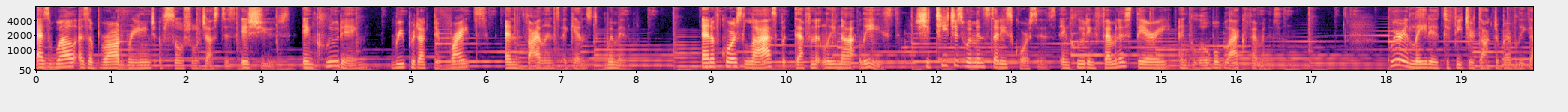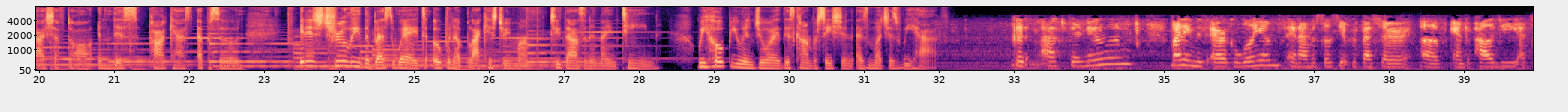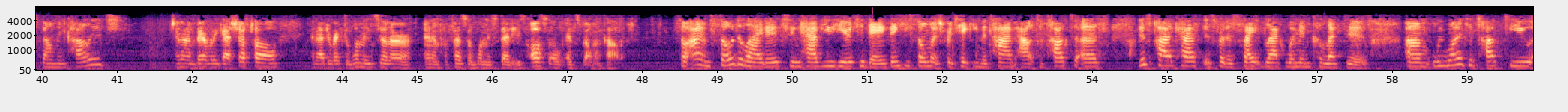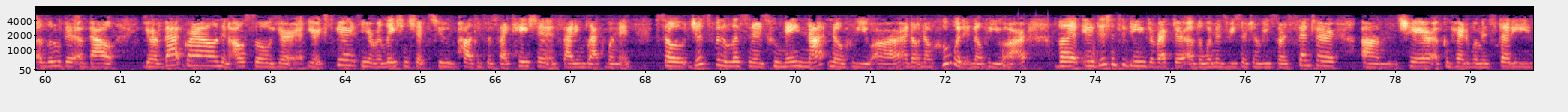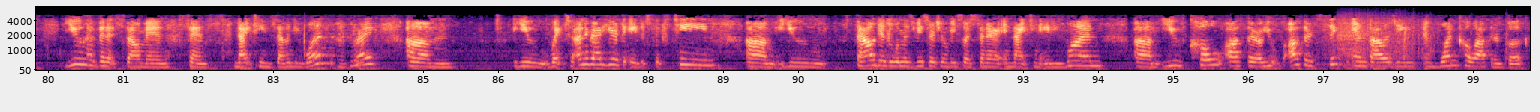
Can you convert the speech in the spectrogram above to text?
as well as a broad range of social justice issues, including reproductive rights and violence against women. And of course, last but definitely not least, she teaches women's studies courses, including feminist theory and global black feminism. We're elated to feature Dr. Beverly Guy Sheftall in this podcast episode. It is truly the best way to open up Black History Month 2019. We hope you enjoy this conversation as much as we have. Good afternoon. My name is Erica Williams, and I'm Associate Professor of Anthropology at Spelman College. And I'm Beverly Guy Sheftall, and I direct the Women's Center and am Professor of Women's Studies also at Spelman College. So I am so delighted to have you here today. Thank you so much for taking the time out to talk to us. This podcast is for the Cite Black Women Collective. um, we wanted to talk to you a little bit about your background and also your your experience and your relationship to the politics of citation and citing black women. So just for the listeners who may not know who you are, I don't know who wouldn't know who you are, but in addition to being director of the Women's Research and Resource Center, um, chair of Comparative Women's Studies, you have been at Spelman since 1971, mm-hmm. right? Um, you went to undergrad here at the age of 16. Um, you founded the Women's Research and Resource Center in 1981. Um, you've co-authored, or you've authored six anthologies and one co-authored book.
